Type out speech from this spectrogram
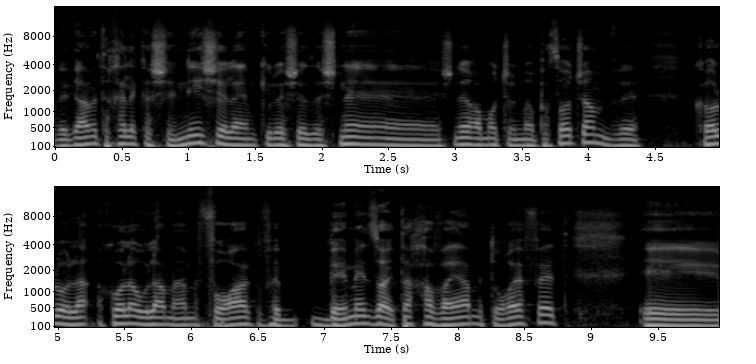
וגם את החלק השני שלהם, כאילו יש איזה שני, שני רמות של מרפסות שם, וכל העולם, האולם היה מפורק, ובאמת זו הייתה חוויה מטורפת. אה,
